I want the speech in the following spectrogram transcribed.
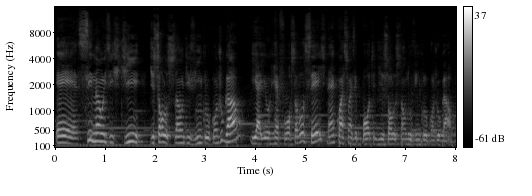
é, se não existir dissolução de vínculo conjugal, e aí eu reforço a vocês né, quais são as hipóteses de dissolução do vínculo conjugal:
